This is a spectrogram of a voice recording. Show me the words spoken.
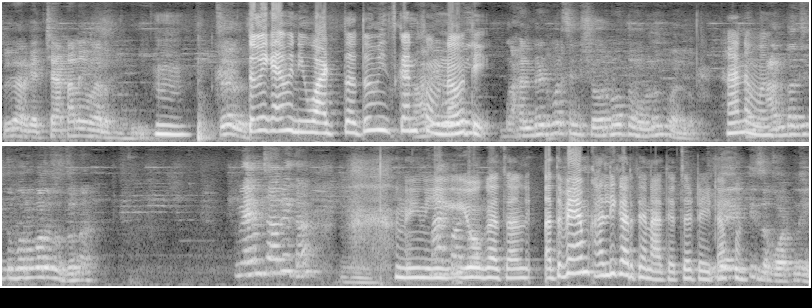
तुझ्या चाटा नाही मारत. हम्म. चल. तुम्ही काय म्हणे वाटतं? तुम्हीच कन्फर्म नव्हती. हंड्रेड पर्सेंट शुअर नव्हतं म्हणून म्हणलो. हा ना मग. अंदाजे तर बरोबरच होतो ना. नाही नाही योगा चालू आहे. आता व्यायाम खाली करते ना त्या चटई टाकून एकटीचं कॉट नाही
